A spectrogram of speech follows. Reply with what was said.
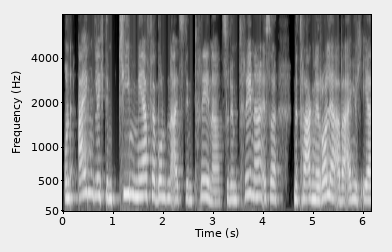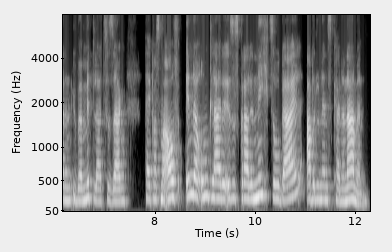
und eigentlich dem Team mehr verbunden als dem Trainer. Zu dem Trainer ist er eine tragende Rolle, aber eigentlich eher ein Übermittler zu sagen, hey, pass mal auf, in der Umkleide ist es gerade nicht so geil, aber du nennst keine Namen.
